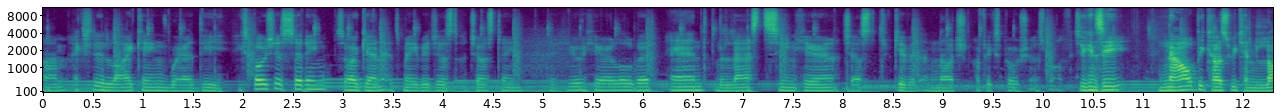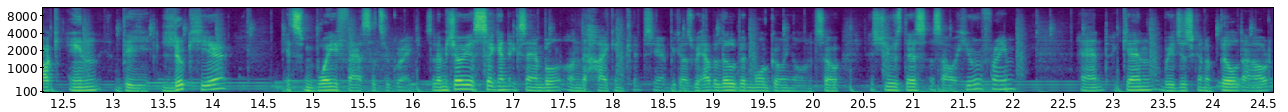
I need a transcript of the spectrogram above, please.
I'm actually liking where the exposure is sitting. So again, it's maybe just adjusting the hue here a little bit and the last scene here just to give it a notch of exposure as well. So you can see now because we can lock in the look here, it's way faster to grade. So let me show you a second example on the hiking clips here because we have a little bit more going on. So let's use this as our hero frame. And again, we're just gonna build out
